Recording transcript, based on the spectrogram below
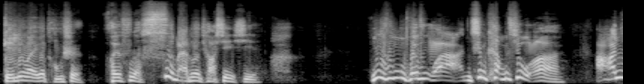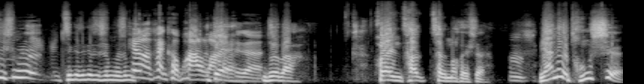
给另外一个同事回复了四百多条信息。你为什么不回复我啊？你是不是看不起我啊？啊，你是不是这个这个什么什么？天呐，太可怕了吧？对，这个，对吧？后来你猜猜怎么回事？嗯，人家那个同事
